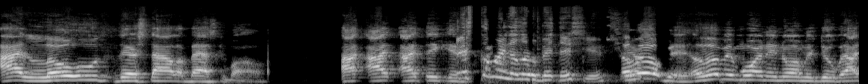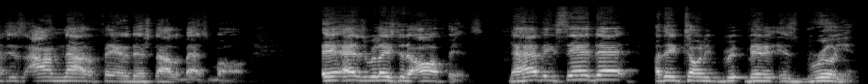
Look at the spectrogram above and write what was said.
I loathe their style of basketball. I I, I think it's they're scoring a little bit this year. A little bit, a little bit more than they normally do. But I just I'm not a fan of their style of basketball as it relates to the offense. Now, having said that, I think Tony Bennett is brilliant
